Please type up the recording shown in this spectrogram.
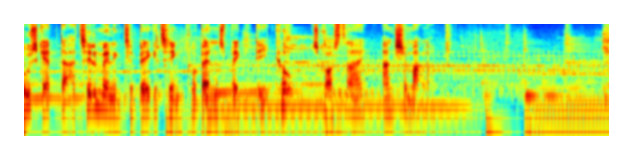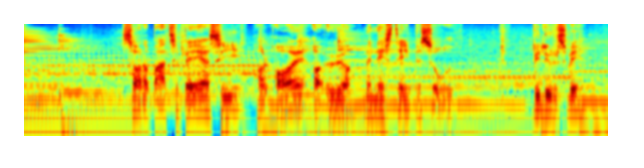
Husk, at der er tilmelding til begge ting på vandelsbæk.dk-arrangementer. Så er der bare tilbage at sige, hold øje og øre med næste episode. Vi lyttes ved.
